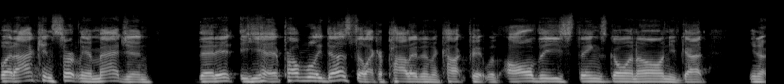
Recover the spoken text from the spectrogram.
but I can certainly imagine that it yeah it probably does feel like a pilot in a cockpit with all these things going on. You've got you know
